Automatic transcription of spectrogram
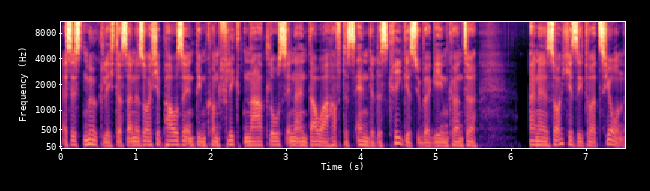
Es ist möglich, dass eine solche Pause in dem Konflikt nahtlos in ein dauerhaftes Ende des Krieges übergehen könnte. Eine solche Situation,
